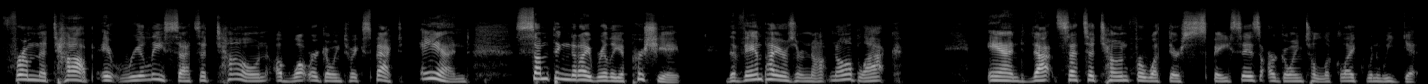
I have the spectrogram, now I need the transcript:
from the top it really sets a tone of what we're going to expect. And something that i really appreciate the vampires are not in all black and that sets a tone for what their spaces are going to look like when we get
